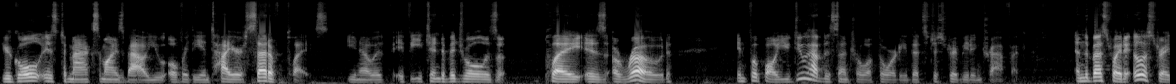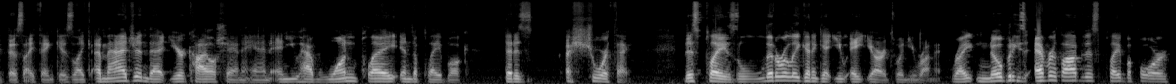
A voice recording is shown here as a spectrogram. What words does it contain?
Your goal is to maximize value over the entire set of plays. You know, if, if each individual is a play is a road, in football you do have the central authority that's distributing traffic. And the best way to illustrate this, I think, is like imagine that you're Kyle Shanahan and you have one play in the playbook that is a sure thing. This play is literally going to get you eight yards when you run it, right? Nobody's ever thought of this play before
